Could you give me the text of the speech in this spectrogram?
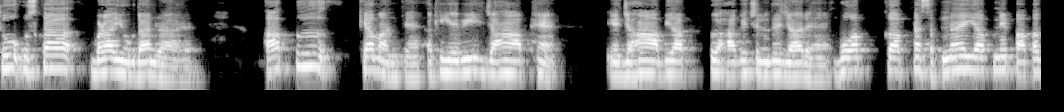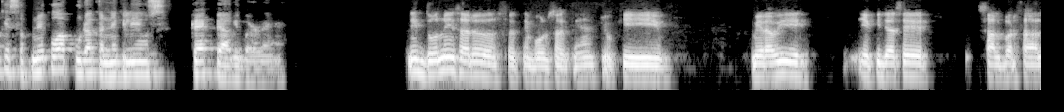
तो उसका बड़ा योगदान रहा है। आप क्या मानते हैं? कि ये भी जहाँ आप हैं, ये जहाँ अभी आप आगे चलते जा रहे हैं, वो आपका अपना सपना है या अपने पापा के सपने को आप पूरा करने के लिए उस ट्रैक पे आगे बढ़ रहे हैं? नहीं, दोनों ही सर सकते बोल सकते हैं, क्योंकि मेरा भी एक जैसे साल पर साल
